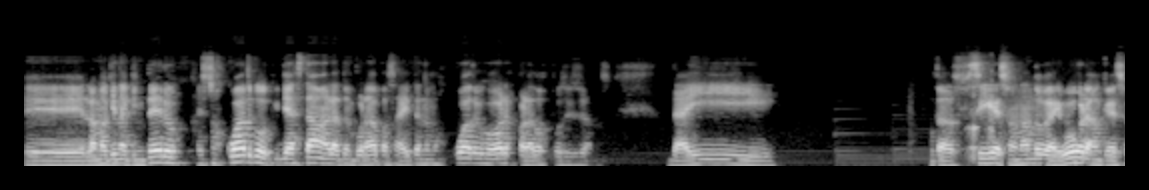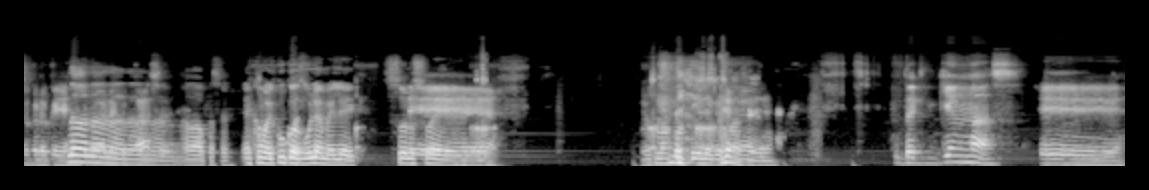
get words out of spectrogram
eh, la máquina Quintero. Esos cuatro ya estaban la temporada pasada. Ahí tenemos cuatro jugadores para dos posiciones. De ahí sigue sonando Gaibor, aunque eso creo que ya es No, no, no, que no, pase. no, no va a pasar. Es como el Cuco Angula Melec, solo suena. Es más posible que pase. puta, ¿Quién más? Eh,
